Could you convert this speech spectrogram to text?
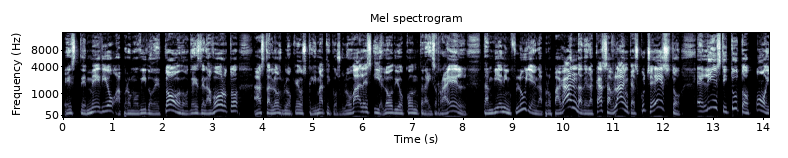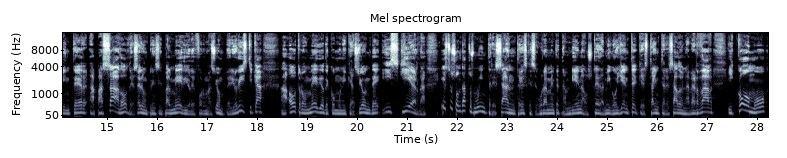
Este medio ha promovido de todo, desde el aborto hasta los bloqueos climáticos globales y el odio contra Israel. También influye en la propaganda de la Casa Blanca. Escuche esto. El Instituto Pointer ha pasado de ser un principal medio de formación periodística a otro medio de comunicación de izquierda. Estos son datos muy interesantes que seguramente también a usted, amigo oyente, que está interesado en la verdad y cómo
